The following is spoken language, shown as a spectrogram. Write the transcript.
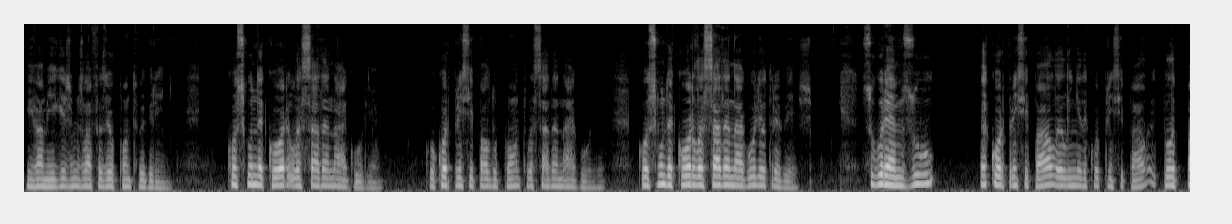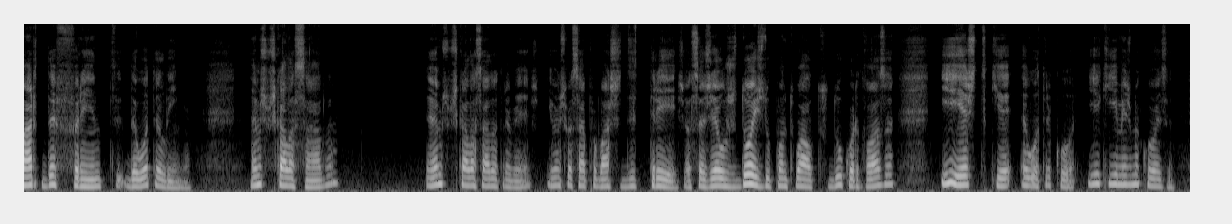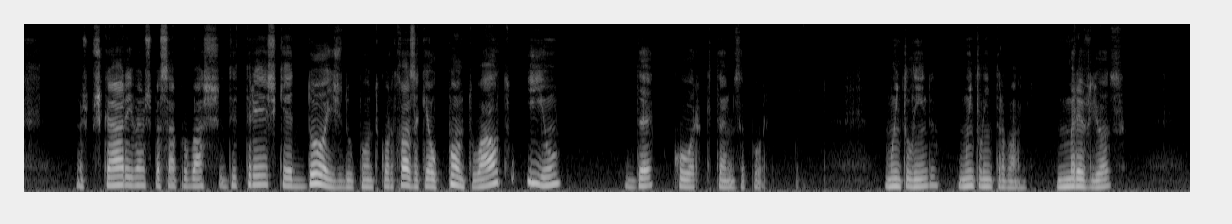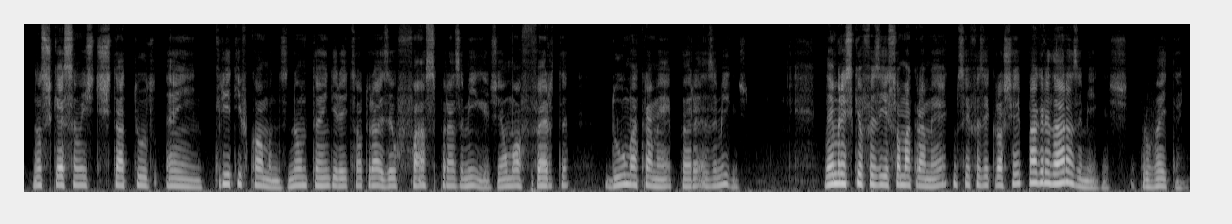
Viva amigas, vamos lá fazer o ponto devagarinho. Com a segunda cor laçada na agulha. Com a cor principal do ponto laçada na agulha. Com a segunda cor laçada na agulha outra vez. Seguramos o, a cor principal, a linha da cor principal, pela parte da frente da outra linha. Vamos buscar laçada. Vamos buscar laçada outra vez e vamos passar por baixo de 3, ou seja, é os dois do ponto alto do cor-de-rosa e este que é a outra cor. E aqui a mesma coisa. Vamos buscar e vamos passar por baixo de 3, que é 2 do ponto cor-de-rosa, que é o ponto alto, e 1 da cor que estamos a pôr. Muito lindo, muito lindo trabalho. Maravilhoso. Não se esqueçam, isto está tudo em Creative Commons, não tem direitos autorais. Eu faço para as amigas. É uma oferta do macramé para as amigas. Lembrem-se que eu fazia só macramé, comecei a fazer crochê para agradar às amigas. Aproveitem.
